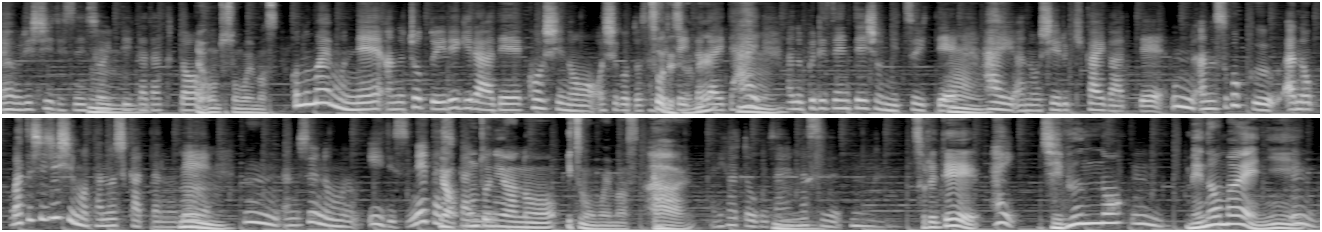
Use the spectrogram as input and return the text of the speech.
いや嬉しいですね。そう言っていただくと。いや本当そう思います。この前もね、あのちょっとイレギュラーで講師のお仕事させていただいて、。はい、うんあのプレゼンテーションについて、うんはい、あの教える機会があって、うん、あのすごくあの私自身も楽しかったのうで、んうん、あのそういうのもいいですね。確かに。本当にあのいつも思います。はい。ありがとうございます。うん、それではい、自分のうん、目の前うにん、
